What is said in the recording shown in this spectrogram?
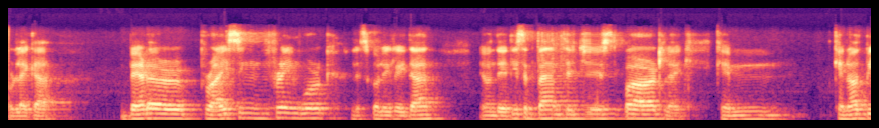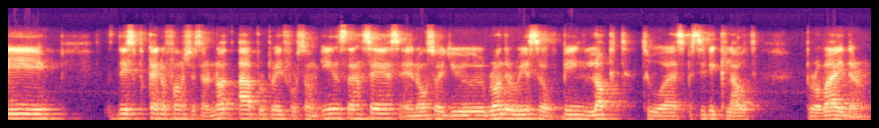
or like a better pricing framework, let's call it like that. And on the disadvantages part, like can cannot be these kind of functions are not appropriate for some instances, and also you run the risk of being locked to a specific cloud provider.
